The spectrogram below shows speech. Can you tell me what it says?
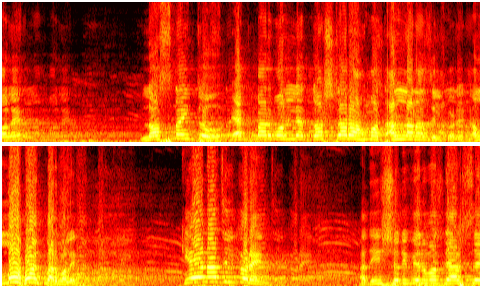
বলেন, লস নাই তো? একবার বললে দশটা রহমত আল্লাহ করেন। বলেন। কে নাজিল করেন? হাদিস শরীফের মধ্যে আসছে,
